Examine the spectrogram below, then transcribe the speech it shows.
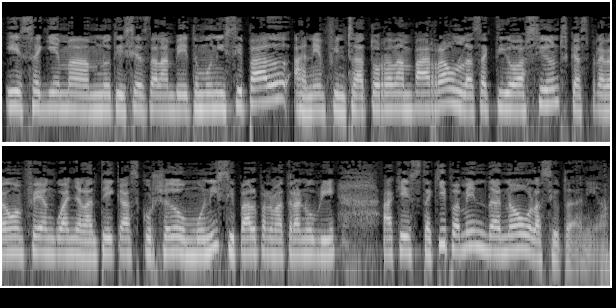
I seguim amb notícies de l'àmbit municipal. Anem fins a Torre d'Embarra, on les activacions que es preveuen fer enguany a l'antic escorxador municipal permetran obrir aquest equipament de nou a la ciutadania.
